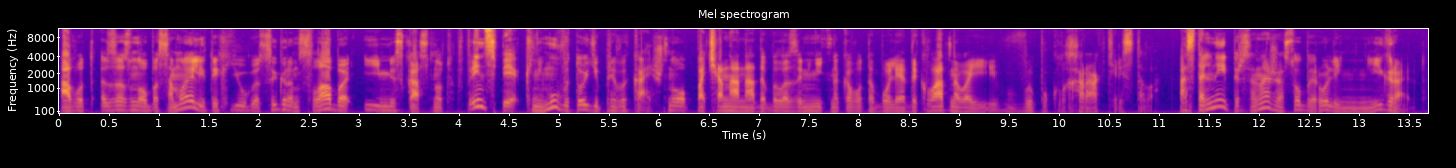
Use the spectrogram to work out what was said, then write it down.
А вот зазноба самой элиты Хьюго сыгран слабо и мискаснут. В принципе, к нему в итоге привыкаешь, но Пачана надо было заменить на кого-то более адекватного и выпукло-характеристого. Остальные персонажи особой роли не играют.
